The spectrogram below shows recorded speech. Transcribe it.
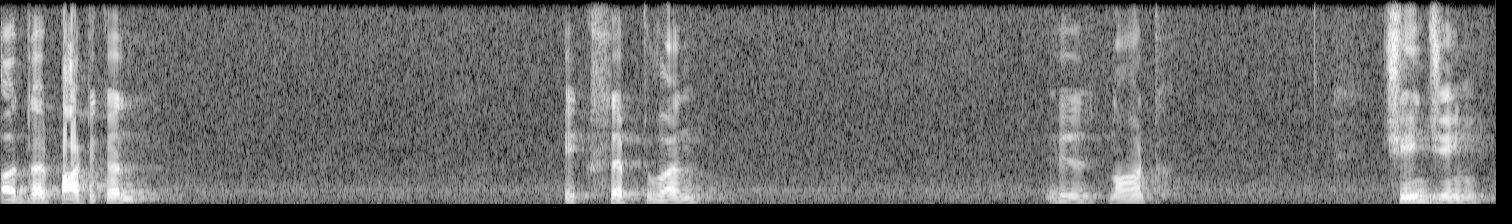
other particle except one is not changing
